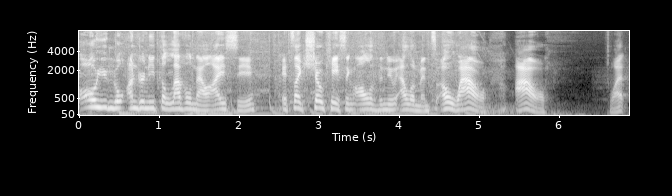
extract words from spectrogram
Oh, you can go underneath the level now, I see. It's like showcasing all of the new elements. Oh, wow. Ow. What?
